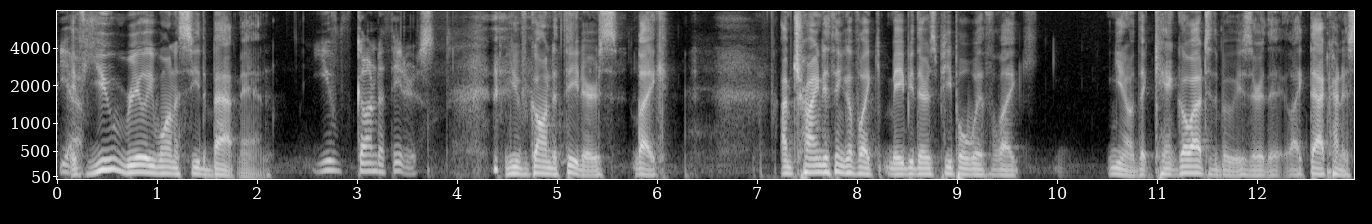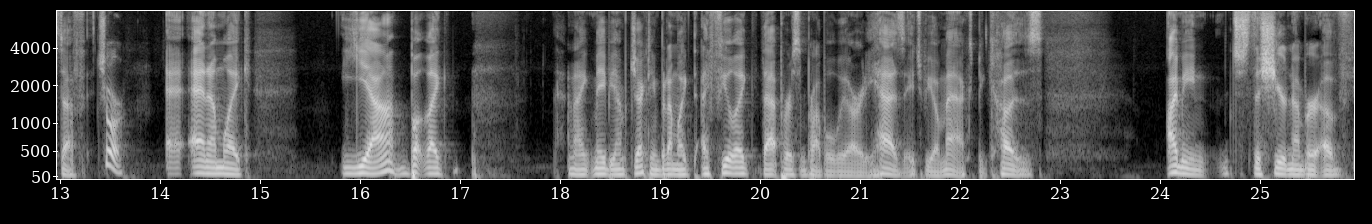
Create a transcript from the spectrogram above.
Yeah. if you really want to see the Batman, you've gone to theaters? you've gone to theaters. Like, I'm trying to think of like maybe there's people with like, you know, that can't go out to the movies or that like that kind of stuff. Sure. A- and I'm like, yeah, but like, and I maybe I'm projecting, but I'm like, I feel like that person probably already has HBO Max because, I mean, just the sheer number of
